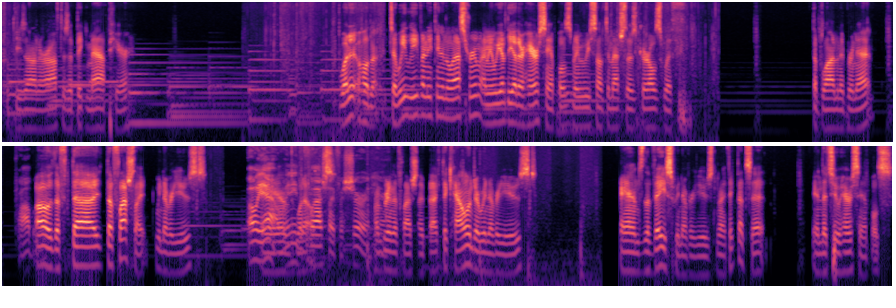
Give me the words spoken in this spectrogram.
Put these on or off. There's a big map here. What? It, hold on. Did we leave anything in the last room? I mean, we have the other hair samples. Maybe we still have to match those girls with the blonde and the brunette. Probably. Oh, the the the flashlight we never used. Oh yeah, we and need what the else? flashlight for sure. I'm bringing the flashlight back. The calendar we never used, and the vase we never used, and I think that's it. And the two hair samples.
